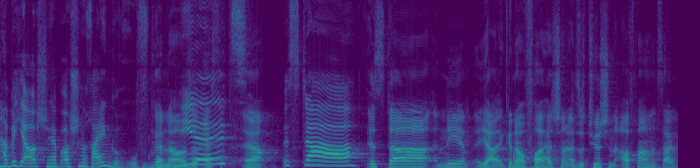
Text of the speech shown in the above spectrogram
habe ich auch schon. Ich habe auch schon reingerufen. Genau, so Nils Essen- ja. ist da. Ist da, nee, ja, genau, vorher schon, also Türchen aufmachen und sagen,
